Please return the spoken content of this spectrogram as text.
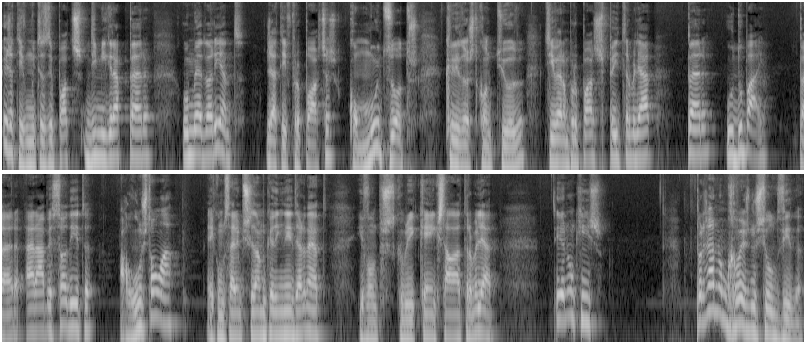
eu já tive muitas hipóteses de emigrar para o Médio Oriente. Já tive propostas, como muitos outros criadores de conteúdo, tiveram propostas para ir trabalhar para o Dubai para a Arábia Saudita. Alguns estão lá. É começarem a pesquisar um bocadinho na internet e vão descobrir quem é que está lá a trabalhar. Eu não quis. Para já não me revejo no estilo de vida.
